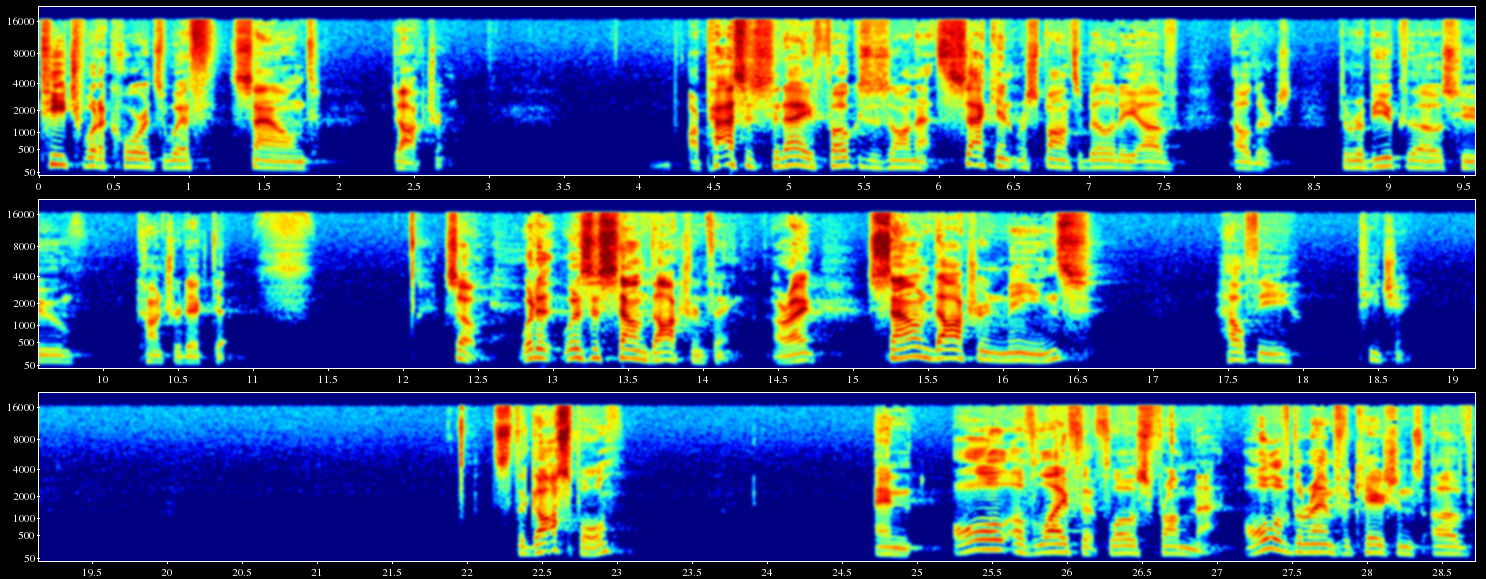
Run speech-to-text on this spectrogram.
teach what accords with sound doctrine. Our passage today focuses on that second responsibility of elders to rebuke those who contradict it. So, what is, what is this sound doctrine thing? All right? Sound doctrine means healthy teaching. It's the gospel and all of life that flows from that, all of the ramifications of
